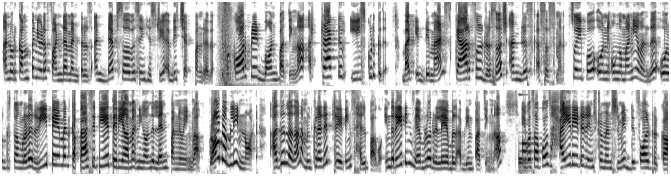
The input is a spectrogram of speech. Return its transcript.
அண்ட் ஒரு கம்பெனியோட ஃபண்டமெண்டல்ஸ் அண்ட் டெப் சர்வீசிங் ஹிஸ்ட்ரியை எப்படி செக் பண்ணுறது இப்போ கார்ப்பரேட் பாண்ட் பார்த்தீங்கன்னா அட்ராக்டிவ் ஈல்ஸ் கொடுக்குது. But it demands careful research and risk assessment so இப்போது ஒன்று உங்கள் மணியை வந்து ஒருத்தவங்களோட ரீபேமெண்ட் கெப்பாசிட்டியே தெரியாமல் நீங்கள் வந்து லென் பண்ணுவீங்களா? ப்ராபப்ளி நாட் அதில் தான் நம்மளுக்கு கிரெடிட் ரேட்டிங்ஸ் ஹெல்ப் ஆகும். இந்த ரேட்டிங்ஸ் எவ்வளோ ரிலேயபிள் அப்படின்னு பார்த்தீங்கன்னா இப்போ சப்போஸ் ஹை ரேட்டட் இன்ஸ்ட்ருமெண்ட்ஸ்லுமே டிஃபால்ட் இருக்கா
